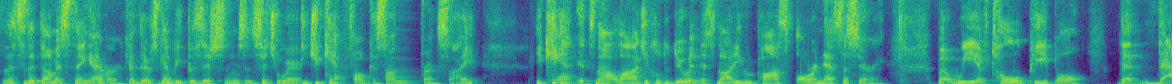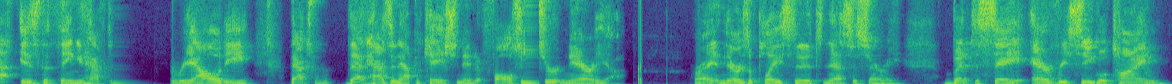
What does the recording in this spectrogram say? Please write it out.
That's the dumbest thing ever. Because there's going to be positions and situations you can't focus on the front sight. You can't. It's not logical to do it, and it's not even possible or necessary. But we have told people that that is the thing you have to. Reality that's that has an application and it falls in a certain area right? And there is a place that it's necessary. But to say every single time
